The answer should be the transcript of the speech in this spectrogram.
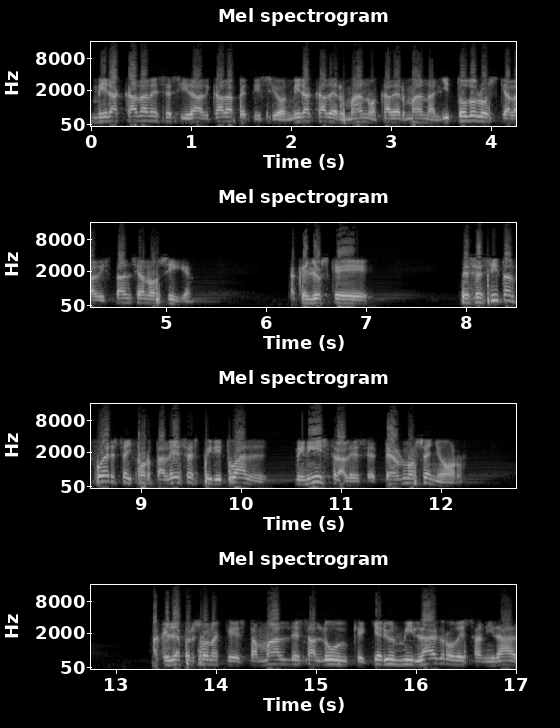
mira cada necesidad, cada petición, mira cada hermano, a cada hermana, allí todos los que a la distancia nos siguen, aquellos que necesitan fuerza y fortaleza espiritual, ministrales, eterno Señor. Aquella persona que está mal de salud, que quiere un milagro de sanidad,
